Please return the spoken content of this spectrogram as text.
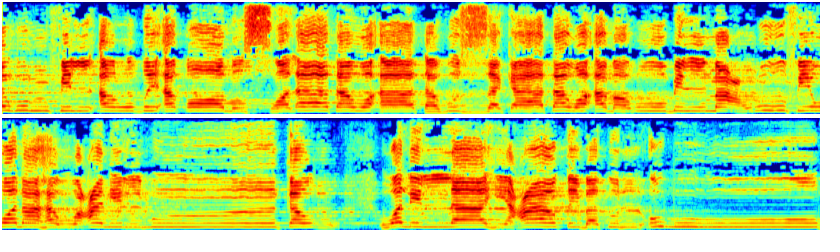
الذين في الأرض أقاموا الصلاة وآتوا الزكاة وأمروا بالمعروف ونهوا عن المنكر ولله عاقبة الأمور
